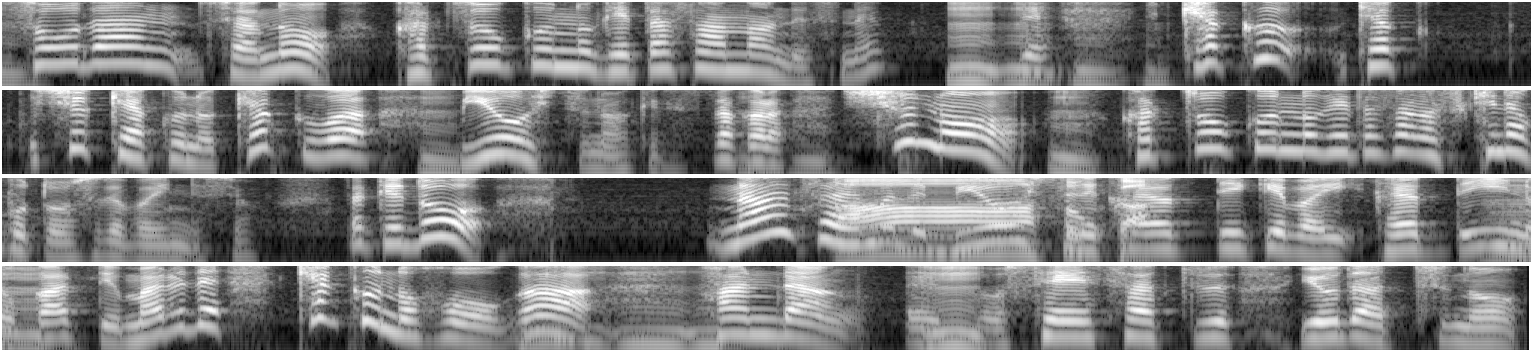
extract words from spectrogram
相談者のカツオ君の下駄さんなんですね。で、客、客、主客の客は美容室なわけです。だから、主のうん。カツオ君の下駄さんが好きなことをすればいいんですよ。だけど、何歳まで美容室に通っていけばいい、通っていいのかっていう、まるで客の方が判断、えっと、生殺、与奪の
